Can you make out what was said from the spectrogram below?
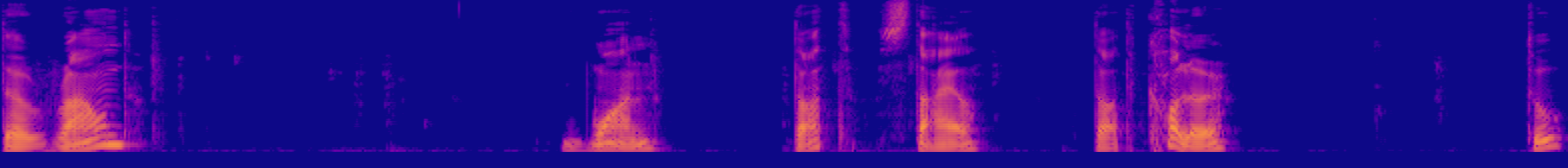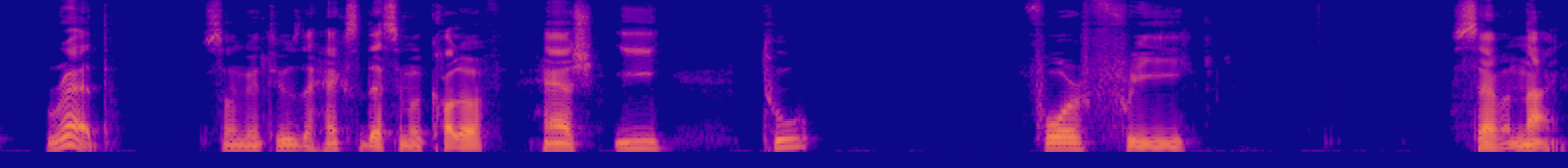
the round one dot style dot color to red. So I'm going to use the hexadecimal color of hash E24379.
